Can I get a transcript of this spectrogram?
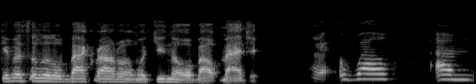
give us a little background on what you know about magic. Uh, well, um,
